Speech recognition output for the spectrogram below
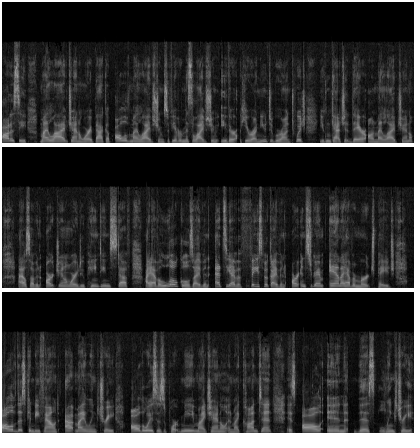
Odysee, my live channel where I back up all of my live streams. So if you ever miss a live stream either here on YouTube or on Twitch, you can catch it there on my live channel. I also have an art channel where I do painting stuff. I have a locals, I have an Etsy Etsy, I have a Facebook, I have an art Instagram, and I have a merch page. All of this can be found at my link tree. All the ways to support me, my channel, and my content is all in this link tree.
